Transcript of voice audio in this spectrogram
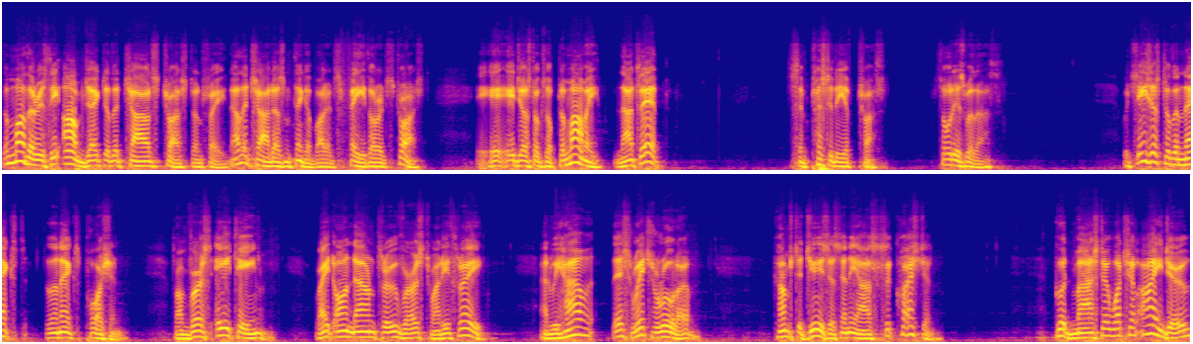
the mother is the object of the child's trust and faith. Now, the child doesn't think about its faith or its trust. It, it just looks up to mommy, and that's it. Simplicity of trust. So it is with us. Which leads us to the next to the next portion, from verse 18 right on down through verse 23. And we have this rich ruler comes to Jesus and he asks a question. Good master, what shall I do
